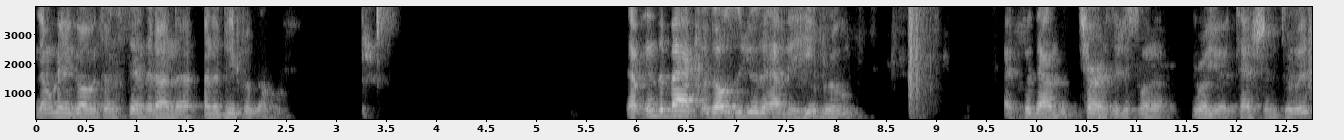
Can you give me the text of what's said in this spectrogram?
Then we're going to go into understand it on a, on a deeper level. Now, in the back, those of you that have the Hebrew, I put down the terms. I just want to draw your attention to it.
